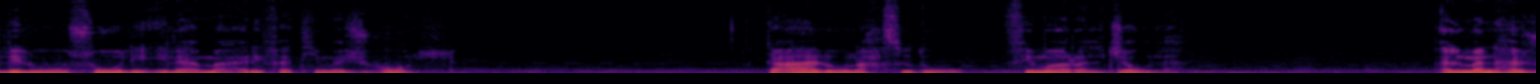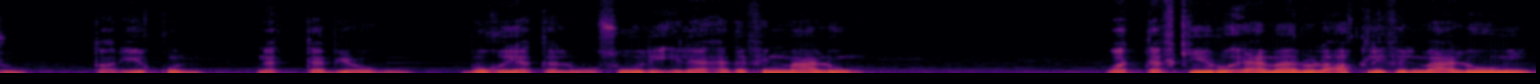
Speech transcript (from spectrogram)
للوصول إلى معرفة مجهول. تعالوا نحصد ثمار الجولة. المنهج طريق نتبعه بغية الوصول إلى هدف معلوم والتفكير إعمال العقل في المعلوم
